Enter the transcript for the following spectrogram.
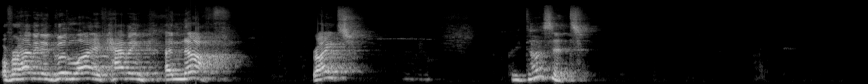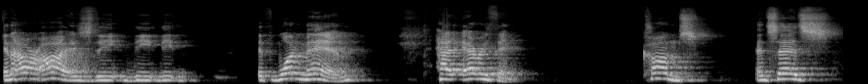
or for having a good life, having enough, right? But he doesn't. In our eyes, the, the, the, if one man had everything, comes and says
